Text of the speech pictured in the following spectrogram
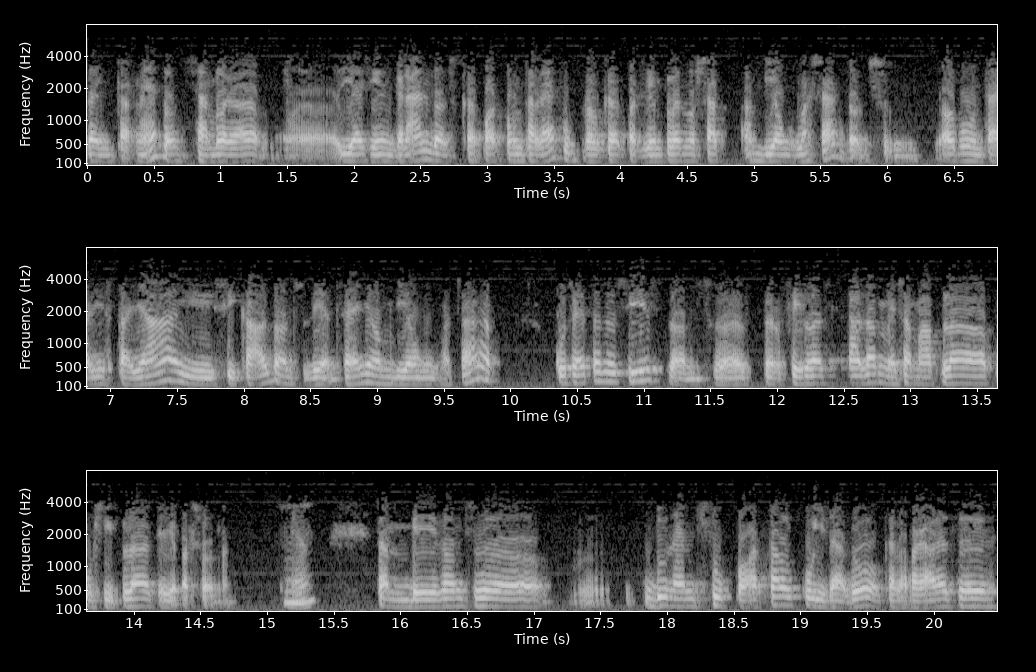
d'internet, doncs sembla que eh, hi ha gent gran doncs, que porta un telèfon però que, per exemple, no sap enviar un WhatsApp, doncs el voluntari està allà i si cal, doncs li ensenya a enviar un WhatsApp. Cosetes així, doncs, eh, per fer l'estada més amable possible a aquella persona. Mm -hmm. També, doncs, eh, donem suport al cuidador, que de vegades és,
